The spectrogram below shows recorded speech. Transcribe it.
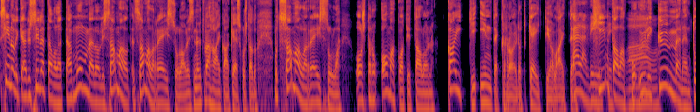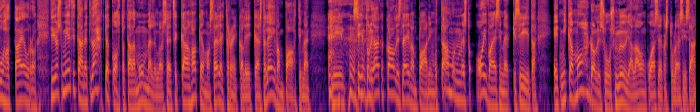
siinä oli käynyt sillä tavalla, että tämä mummel oli samalla, samalla reissulla, oli siinä nyt vähän aikaa keskusteltu, mutta samalla reissulla ostanut omakotitalon kaikki integroidut keittiölaitteet. Älä viitti. Hintalappu wow. yli 10 000 euroa. Ja jos mietitään, että lähtökohta täällä mummelilla on se, että se käy hakemassa elektroniikkaliikkeestä leivänpahtimen, niin siinä tuli aika kallis leivänpahdi, mutta tämä on mun mielestä oiva esimerkki siitä, että mikä mahdollisuus myyjällä on, kun asiakas tulee sisään.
